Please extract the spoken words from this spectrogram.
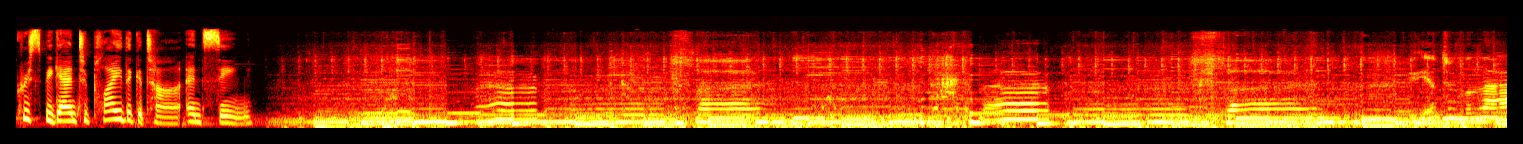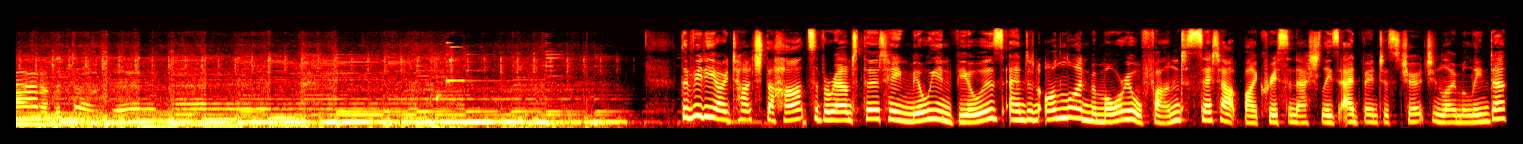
Chris began to play the guitar and sing. The The video touched the hearts of around 13 million viewers, and an online memorial fund set up by Chris and Ashley's Adventist Church in Loma Linda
